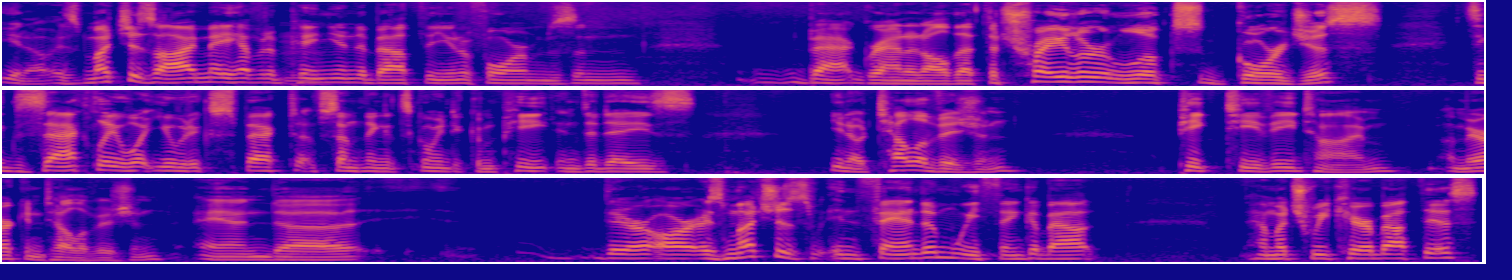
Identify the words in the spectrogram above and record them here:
you know, as much as I may have an opinion about the uniforms and background and all that, the trailer looks gorgeous. It's exactly what you would expect of something that's going to compete in today's, you know, television, peak TV time, American television. And uh, there are, as much as in fandom we think about how much we care about this,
